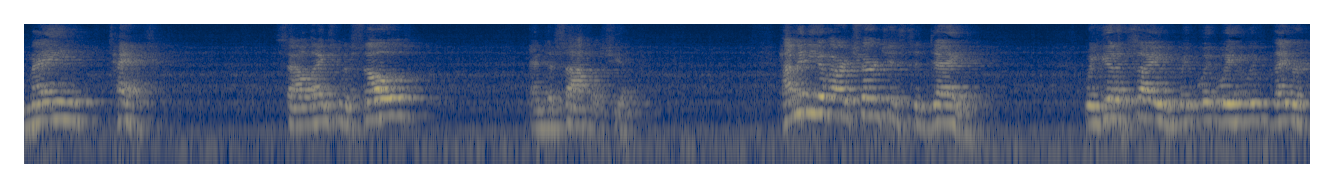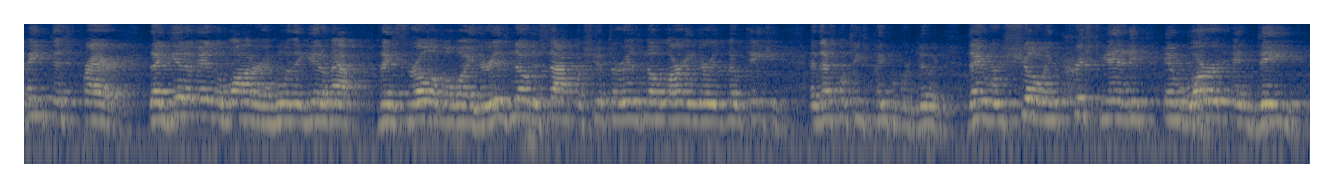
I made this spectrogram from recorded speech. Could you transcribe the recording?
main tasks. Salvation of souls and discipleship. How many of our churches today, we get them saved, we, we, we, they repeat this prayer, they get them in the water, and when they get them out, they throw them away. There is no discipleship, there is no learning, there is no teaching. And that's what these people were doing. They were showing Christianity in word and deed.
